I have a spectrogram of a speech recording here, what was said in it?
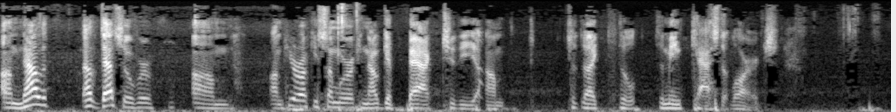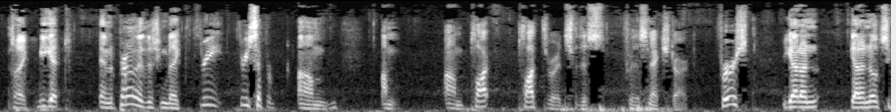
um, now that now that that's over, um, um, Hiroaki Samura can now get back to the um, to like the, the main cast at large. So like we get, and apparently there's gonna be like three three separate um, um, um, plot plot threads for this for this next arc. First, you got a got Anotsu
